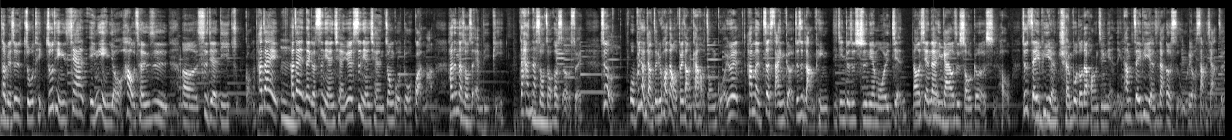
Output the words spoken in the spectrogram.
特别是朱婷，朱婷现在隐隐有号称是呃世界第一主攻。她在她在那个四年前，因为四年前中国夺冠嘛，她在那时候是 MVP，但他那时候只有二十二岁，所以。我不想讲这句话，但我非常看好中国，因为他们这三个就是郎平已经就是十年磨一剑，然后现在应该又是收割的时候，嗯、就是这一批人全部都在黄金年龄，他们这一批人是在二十五六上下这里，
